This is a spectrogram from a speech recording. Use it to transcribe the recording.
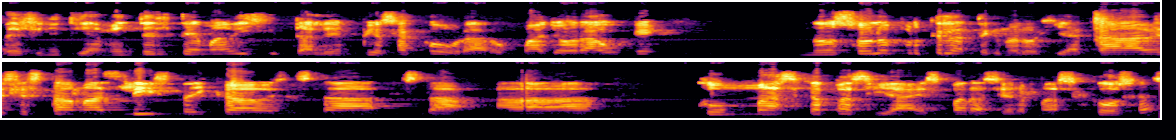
definitivamente el tema digital empieza a cobrar un mayor auge, no solo porque la tecnología cada vez está más lista y cada vez está, está con más capacidades para hacer más cosas,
